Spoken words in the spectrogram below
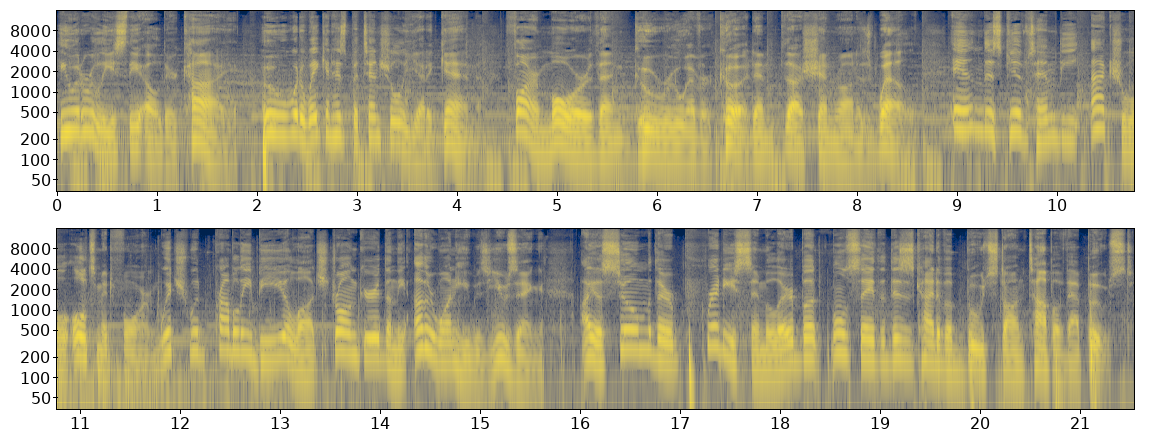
he would release the Elder Kai, who would awaken his potential yet again, far more than Guru ever could, and thus Shenron as well and this gives him the actual ultimate form, which would probably be a lot stronger than the other one he was using. I assume they're pretty similar, but we'll say that this is kind of a boost on top of that boost.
